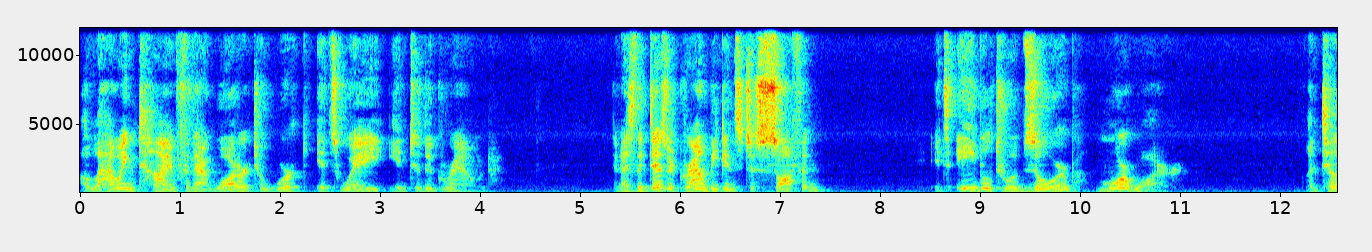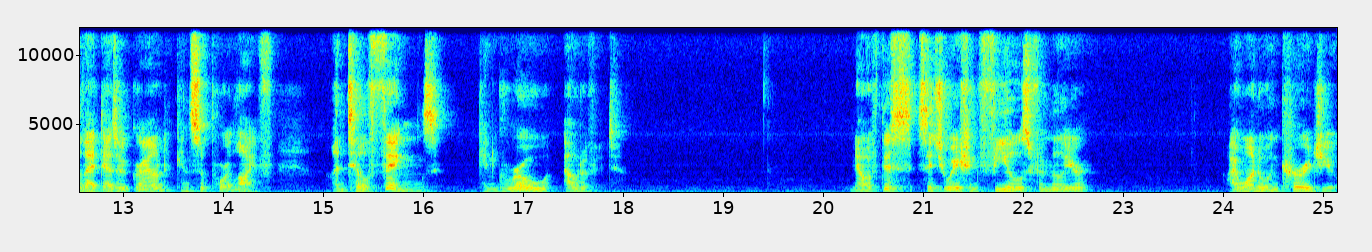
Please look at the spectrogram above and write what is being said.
allowing time for that water to work its way into the ground. And as the desert ground begins to soften, it's able to absorb more water until that desert ground can support life, until things can grow out of it. Now, if this situation feels familiar, I want to encourage you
